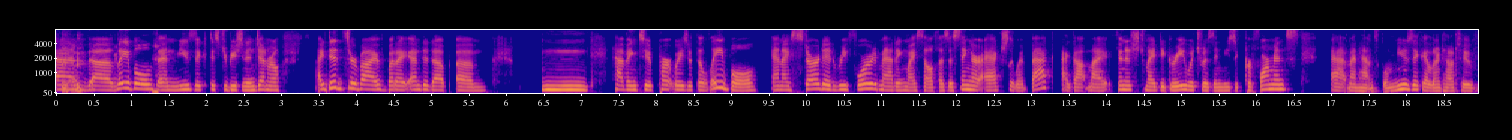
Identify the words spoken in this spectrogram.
and uh, labels and music distribution in general. I did survive, but I ended up um, having to part ways with the label and I started reformatting myself as a singer. I actually went back. I got my finished my degree, which was in music performance at Manhattan School of Music. I learned how to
